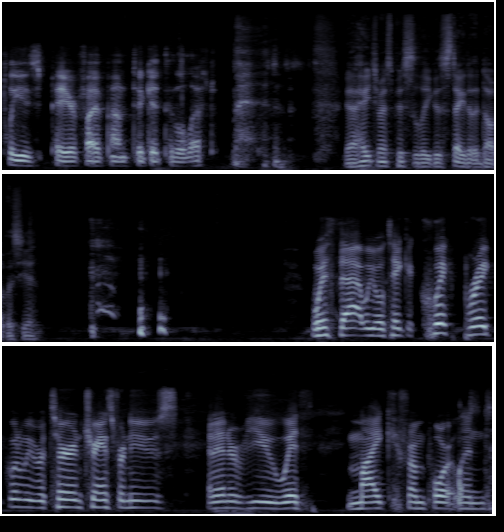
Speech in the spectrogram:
Please pay your five pound ticket to the left. yeah, HMS Pistol League has stayed at the dock this year. With that, we will take a quick break when we return. Transfer news, an interview with Mike from Portland,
